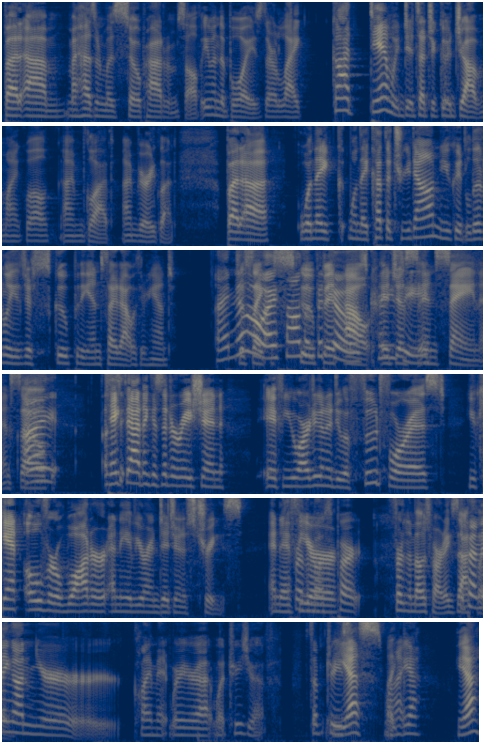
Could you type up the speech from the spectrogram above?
but um my husband was so proud of himself. Even the boys they're like god damn we did such a good job. I'm like well i'm glad. I'm very glad. But uh when they when they cut the tree down you could literally just scoop the inside out with your hand. I know. just like I saw the scoop video. it It was out. Crazy. it's just insane. And so I take that in consideration. If you are going to do a food forest you can't overwater any of your indigenous trees. And if for you're most part, for the most part exactly. Depending on your climate, where you're at, what trees you have. Some trees, yes why like not? yeah yeah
